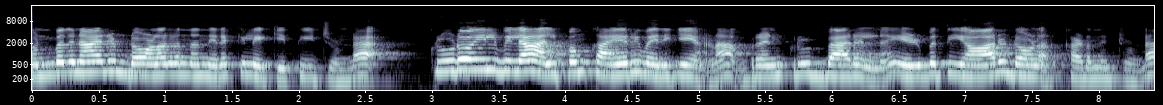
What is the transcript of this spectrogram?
ഒൻപതിനായിരം ഡോളർ എന്ന നിരക്കിലേക്ക് എത്തിയിട്ടുണ്ട്. ക്രൂഡ് ഓയിൽ വില അല്പം കയറി വരികയാണ്. ബ്രൻ ക്രൂഡ് ബാരലിന് എഴുപത്തി ആറ് ഡോളർ കടന്നിട്ടുണ്ട്.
